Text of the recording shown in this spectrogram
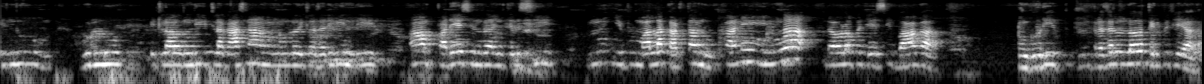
హిందూ గుళ్ళు ఇట్లా ఉంది ఇట్లా కాశీనాథంలో ఇట్లా జరిగింది పడేసింది పడేసిండ్రు అని తెలిసి ఇప్పుడు మళ్ళా కడతాను కానీ ఇంకా డెవలప్ చేసి బాగా గుడి ప్రజల్లో తెలిపి చేయాలి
